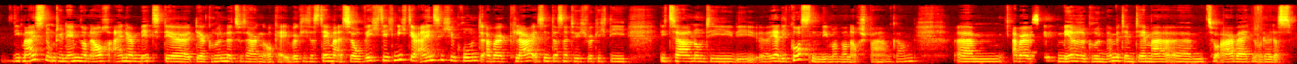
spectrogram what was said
die meisten Unternehmen dann auch einer mit der, der Gründe zu sagen, okay, wirklich das Thema ist so wichtig. Nicht der einzige Grund, aber klar sind das natürlich wirklich die, die Zahlen und die, die, äh, ja, die Kosten, die man dann auch sparen kann. Ähm, aber es gibt mehrere Gründe, mit dem Thema ähm, zu arbeiten oder das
